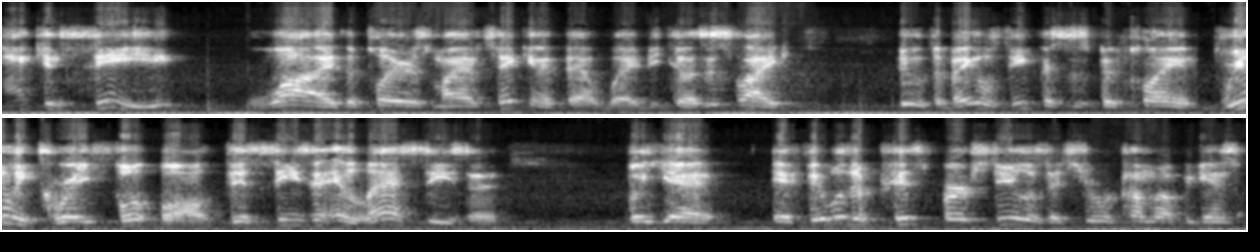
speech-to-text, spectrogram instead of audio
I can see why the players might have taken it that way because it's like, dude, the Bengals defense has been playing really great football this season and last season, but yet if it was a Pittsburgh Steelers that you were coming up against,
